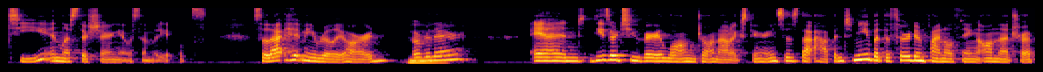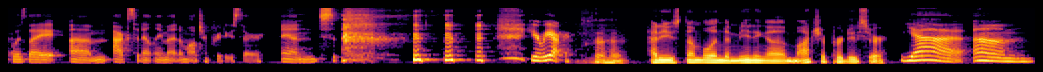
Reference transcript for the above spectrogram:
tea unless they're sharing it with somebody else. So that hit me really hard mm. over there. And these are two very long, drawn out experiences that happened to me. But the third and final thing on that trip was I um, accidentally met a matcha producer. And here we are. How do you stumble into meeting a matcha producer? Yeah. Um,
